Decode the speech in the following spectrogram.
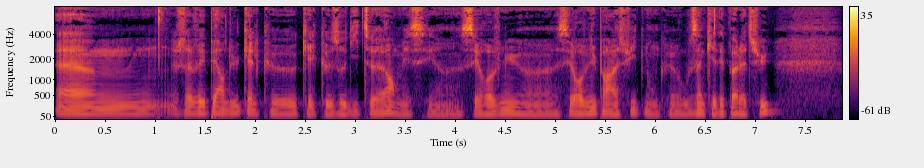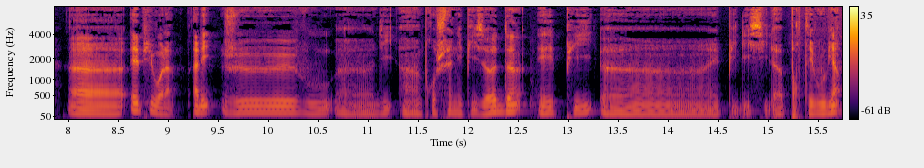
j'avais perdu quelques quelques auditeurs, mais c'est c'est revenu c'est revenu par la suite, donc vous inquiétez pas là-dessus. Euh, et puis voilà. Allez, je vous euh, dis à un prochain épisode. Et puis, euh, et puis d'ici là, portez-vous bien.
